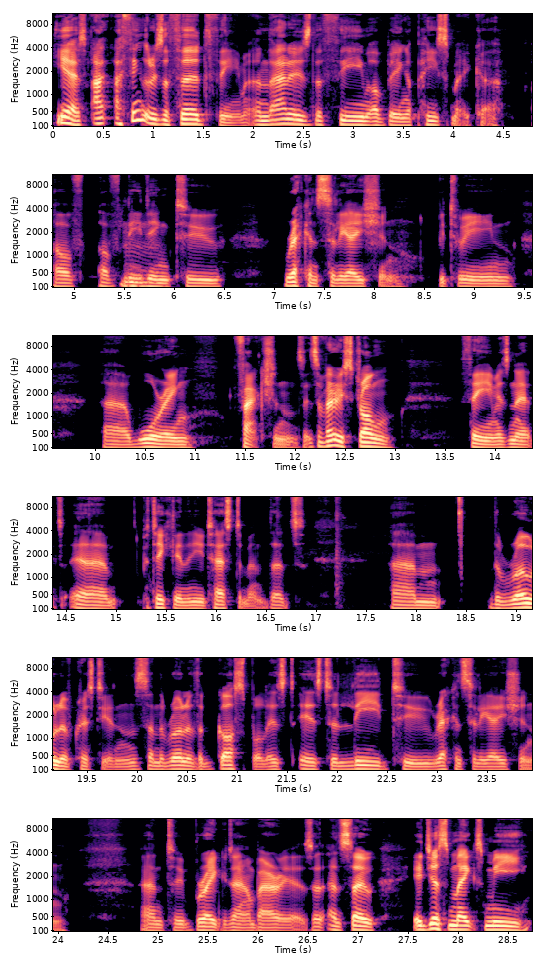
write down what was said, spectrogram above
Yes, I, I think there is a third theme, and that is the theme of being a peacemaker, of of leading mm. to reconciliation between uh, warring factions. It's a very strong theme, isn't it? Um, particularly in the New Testament, that um, the role of Christians and the role of the gospel is is to lead to reconciliation and to break down barriers. And so it just makes me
